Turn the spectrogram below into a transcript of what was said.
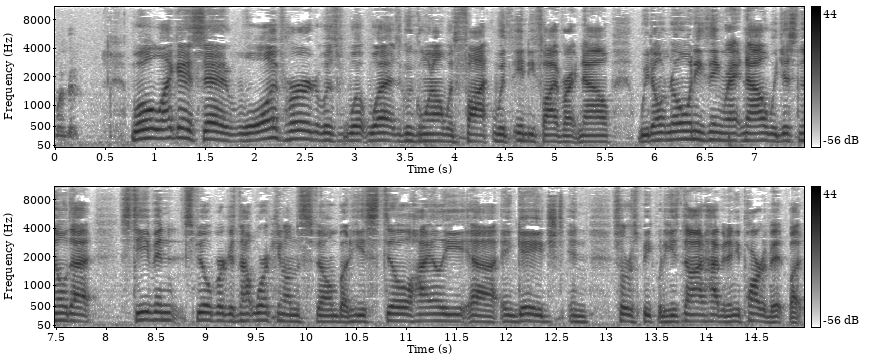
with it. Well, like I said, all I've heard was what what's going on with five, with Indy Five right now. We don't know anything right now. We just know that Steven Spielberg is not working on this film, but he's still highly uh, engaged in, so to speak. But he's not having any part of it. But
